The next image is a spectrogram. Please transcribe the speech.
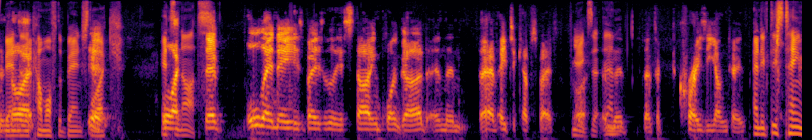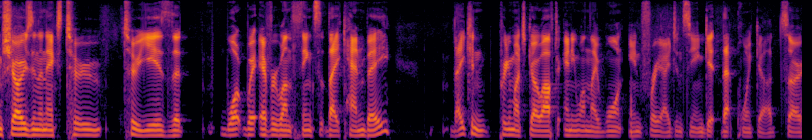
Bender to Knight. come off the bench. Yeah. Like, it's like, nuts. All they need is basically a starting point guard, and then they have heaps of cap space. Yeah, Like, exact- And and- that's a crazy young team. And if this team shows in the next two two years that what where everyone thinks that they can be, they can pretty much go after anyone they want in free agency and get that point guard. So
